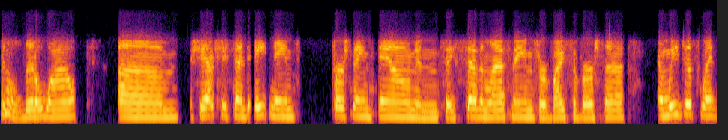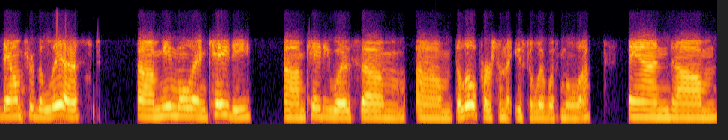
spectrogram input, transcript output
been a little while. Um, she actually sent eight names first names down and say seven last names or vice versa. And we just went down through the list, um, me, Moolah, and Katie. Um, Katie was um, um, the little person that used to live with Moolah. And um,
